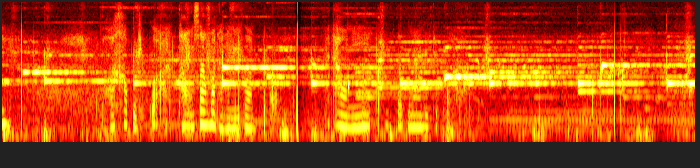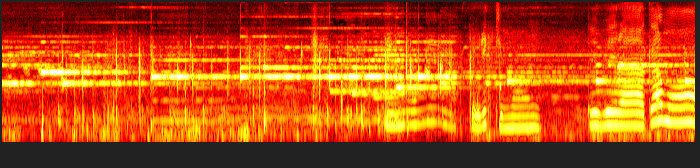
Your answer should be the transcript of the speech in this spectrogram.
มขอเข้าไปดีกว่าทางสร้างบ้านทางนี้ก่อนแถวนี้ตัดไม้ดีกว่ากี่โมงเนี่ยดูดิกี่โมงเป็นเวลาเก้าโมง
